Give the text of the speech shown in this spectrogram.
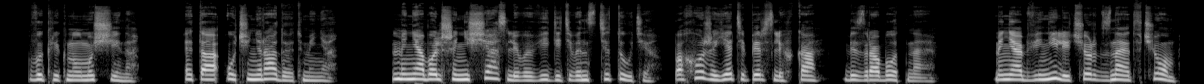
— выкрикнул мужчина. «Это очень радует меня. Меня больше несчастливы видеть в институте. Похоже, я теперь слегка безработная. Меня обвинили черт знает в чем.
